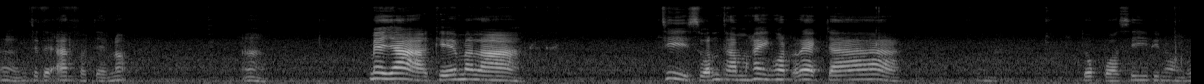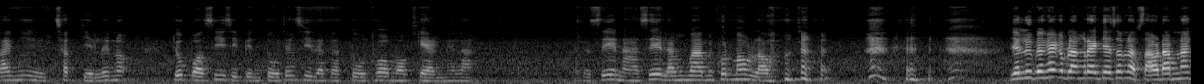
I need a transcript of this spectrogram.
อ่ามันจะได้อ่านเข้าใจเนาะอ่าแม่ย่าเขมาลา ที่สวนทำให้งวดแรกจ้าจบปอซี่พี่น้องลายมือชัดเจนเลยเนาะจบปอซี่สิเป็นตัวจังซี่แล้วก็ตัวทอหมอแกงนี่ละแล้วก็เส้หนาเส้หลังวาเป็นคนเมาเหล้าอย่าลืมไปให้กำลังแรงใจสำหรับสาวดำนะ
